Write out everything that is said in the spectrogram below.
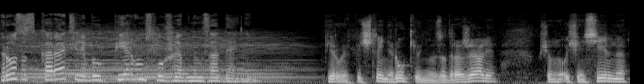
розыск карателя был первым служебным заданием. Первое впечатление, руки у него задрожали, причем очень сильно.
